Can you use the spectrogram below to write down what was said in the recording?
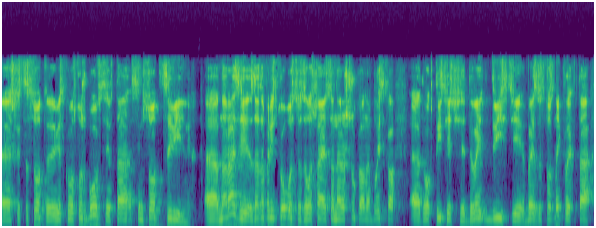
е, 600 військовослужбовців та 700 цивільних. Е, Наразі за Запорізькою областю залишається нерозшукуваним близько е, 2200 безвісно зниклих, та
